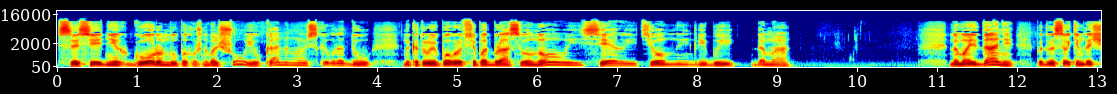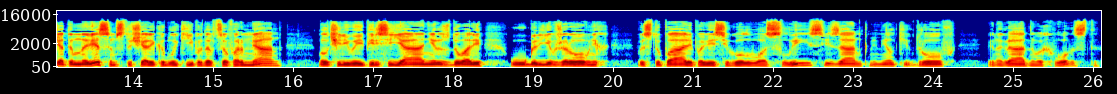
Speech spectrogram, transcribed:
С соседних гор он был похож на большую каменную сковороду, на которую повар все подбрасывал новые серые темные грибы дома. На Майдане под высоким дощатым навесом стучали каблуки продавцов армян, молчаливые персияне раздували уголье в жаровнях, выступали по весе голову ослы с вязанками мелких дров, виноградного хвороста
